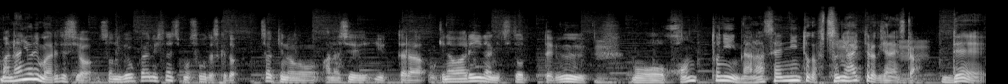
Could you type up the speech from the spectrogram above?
まあ、何よりもあれですよ、その業界の人たちもそうですけど、さっきの話で言ったら、沖縄アリーナに集ってる、うん、もう本当に7000人とか普通に入ってるわけじゃないですか。で、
